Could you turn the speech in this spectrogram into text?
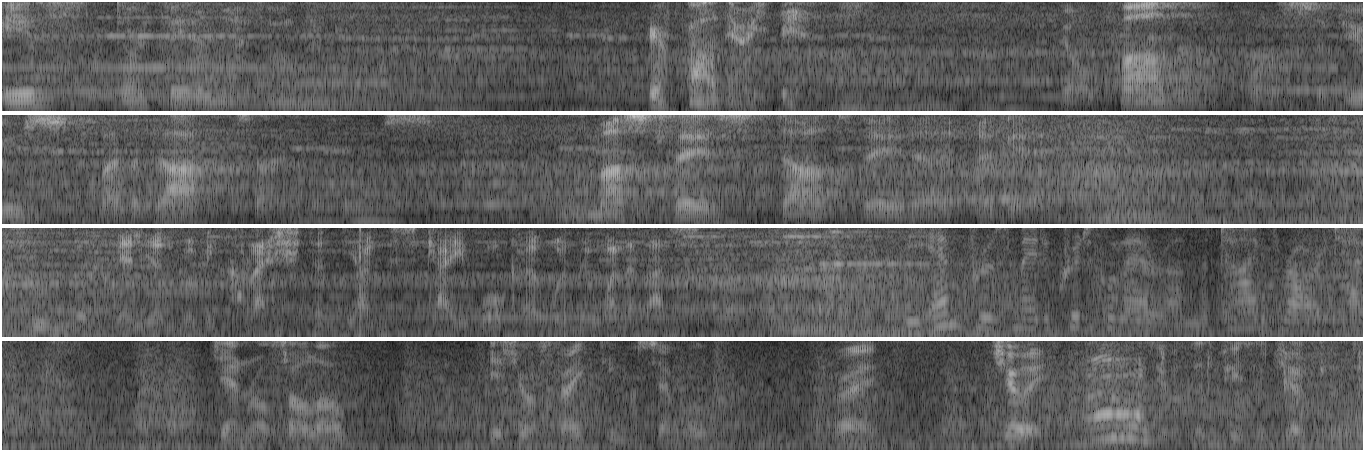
Is Darth Vader my father? Your father is. Your father was seduced by the dark side of the Force. You must face Darth Vader again. Soon the rebellion will be crushed and young Skywalker will be one of us. The Emperor's made a critical error and the time for our attack has come. General Solo, is your strike team assembled? Right. Chewie, see what this piece of junk can do.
